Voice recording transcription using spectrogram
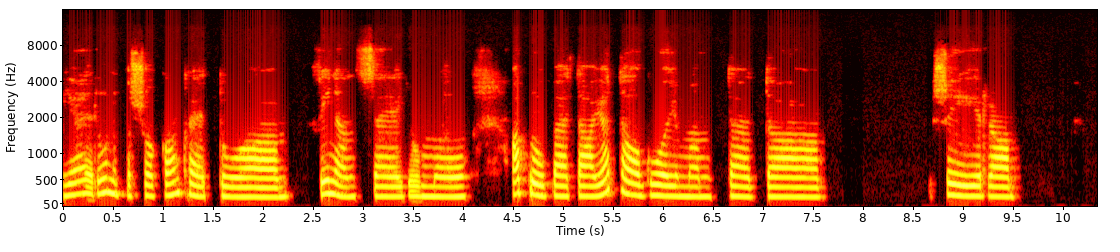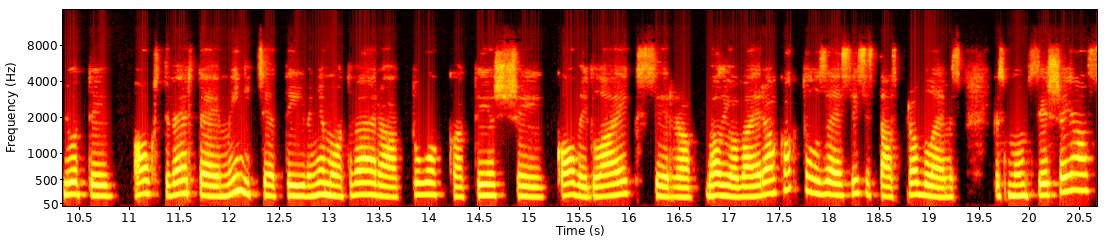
ja ir runa par šo konkrēto finansējumu aprūpētāju atalgojumam, tad šī ir ļoti augsti vērtējama iniciatīva, ņemot vērā to, ka tieši Covid laiks ir vēl jau vairāk aktualizējis visas tās problēmas, kas mums ir šajās,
